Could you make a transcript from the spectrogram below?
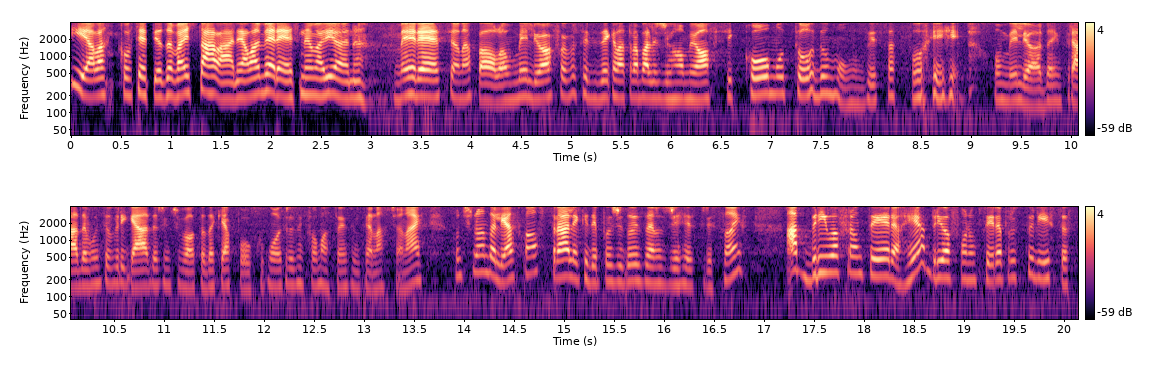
E ela com certeza vai estar lá, né? Ela merece, né, Mariana? Merece, Ana Paula. O melhor foi você dizer que ela trabalha de home office como todo mundo. Isso foi o melhor da entrada. Muito obrigada. A gente volta daqui a pouco com outras informações internacionais. Continuando, aliás, com a Austrália, que depois de dois anos de restrições, abriu a fronteira, reabriu a fronteira para os turistas.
